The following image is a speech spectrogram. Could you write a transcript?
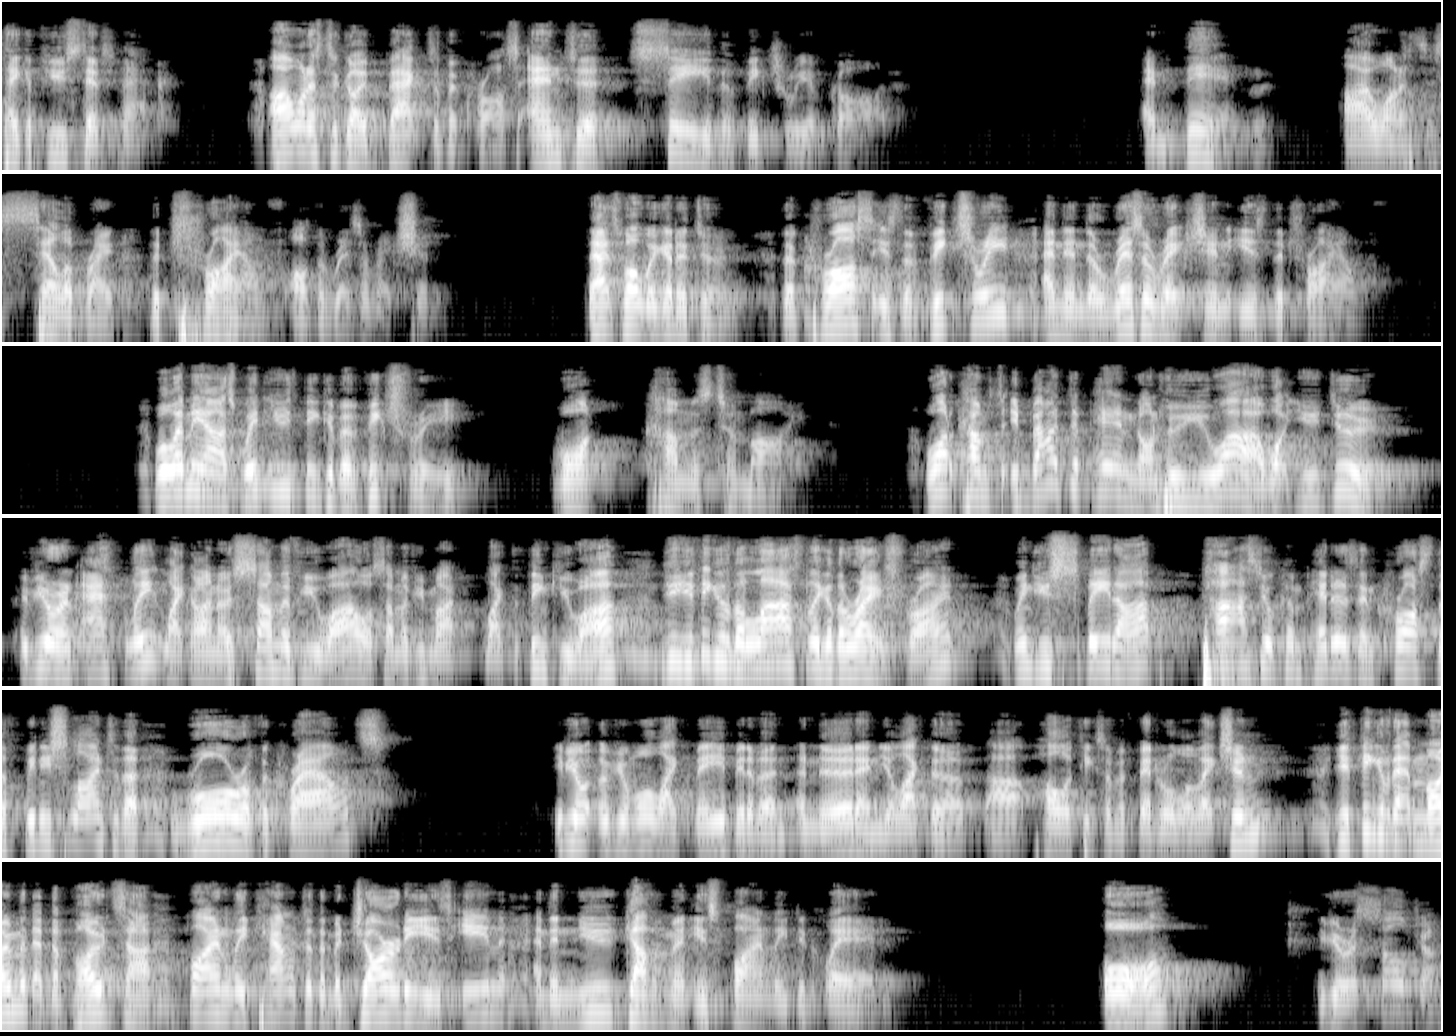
take a few steps back. I want us to go back to the cross and to see the victory of God. And then I want us to celebrate the triumph of the resurrection. That's what we're going to do. The cross is the victory, and then the resurrection is the triumph. Well, let me ask when you think of a victory, what comes to mind? What comes to, it might depend on who you are, what you do. If you're an athlete, like I know some of you are, or some of you might like to think you are, you think of the last leg of the race, right? When you speed up, pass your competitors, and cross the finish line to the roar of the crowds. If you're, if you're more like me, a bit of a, a nerd, and you like the uh, politics of a federal election, you think of that moment that the votes are finally counted, the majority is in, and the new government is finally declared. Or, if you're a soldier,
